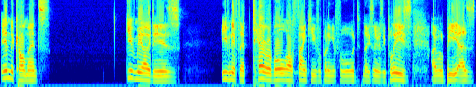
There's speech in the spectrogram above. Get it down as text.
in the comments, give me ideas even if they're terrible, I'll thank you for putting it forward. No, seriously, please. I will be as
